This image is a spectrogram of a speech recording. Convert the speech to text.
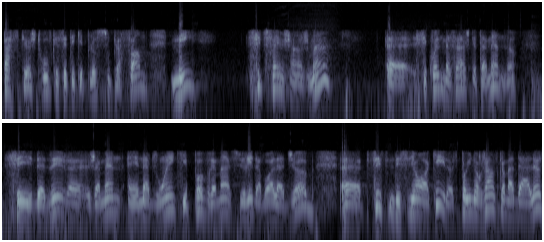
parce que je trouve que cette équipe-là sous-performe. Mais si tu fais un changement, euh, c'est quoi le message que tu amènes là? C'est de dire euh, j'amène un adjoint qui est pas vraiment assuré d'avoir la job. Euh, puis tu sais, c'est une décision hockey, là. C'est pas une urgence comme à Dallas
